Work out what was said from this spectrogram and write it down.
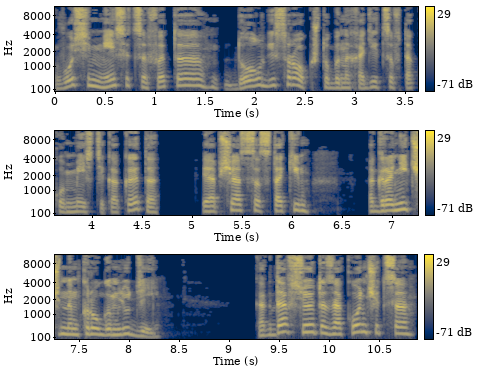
Восемь месяцев — это долгий срок, чтобы находиться в таком месте, как это, и общаться с таким ограниченным кругом людей. Когда все это закончится,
